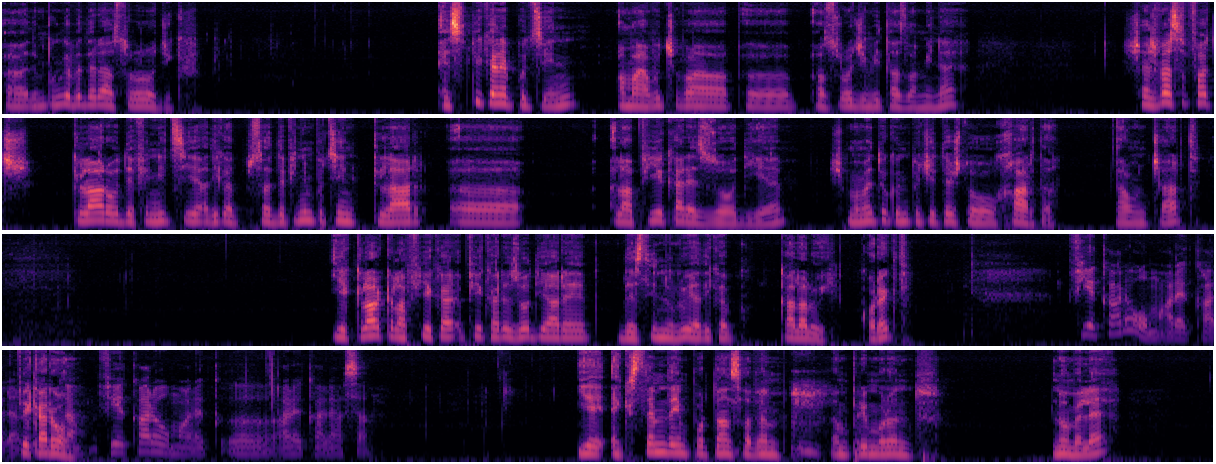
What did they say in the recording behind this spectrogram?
Uh, din punct de vedere astrologic, explică-ne puțin, am mai avut ceva uh, astrologi invitați la mine și aș vrea să faci clar o definiție, adică să definim puțin clar uh, la fiecare zodie și în momentul când tu citești o hartă, da, un chart, e clar că la fiecare, fiecare zodie are destinul lui, adică calea lui, corect? Fiecare om are calea fiecare lui. Om. Da, fiecare om are, uh, are calea sa. E extrem de important să avem, în primul rând, numele,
